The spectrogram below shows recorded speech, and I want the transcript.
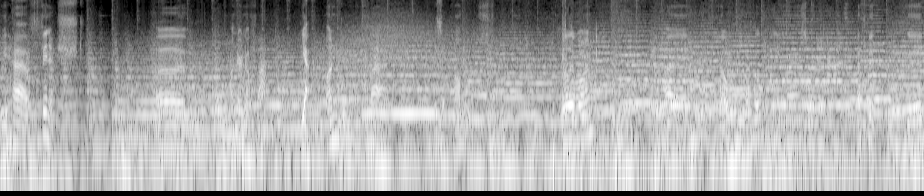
We have finished. Um, under no flag? Yeah, under no flag is a accomplished. Really one? I hope I hope you guys are epic good.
